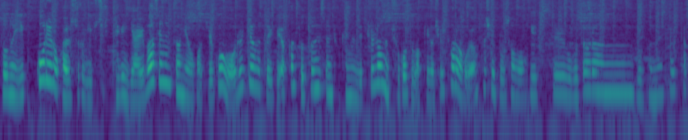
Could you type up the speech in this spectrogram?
저는 입꼬리로 갈수록 입술이 되게 얇아지는 편이어가지고 어릴 때부터 이게 약간 도톰했으면 좋겠는데 필러는 죽어도 맞기가 싫더라고요. 사실 무서워. 입술 모자란 부분을 살짝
